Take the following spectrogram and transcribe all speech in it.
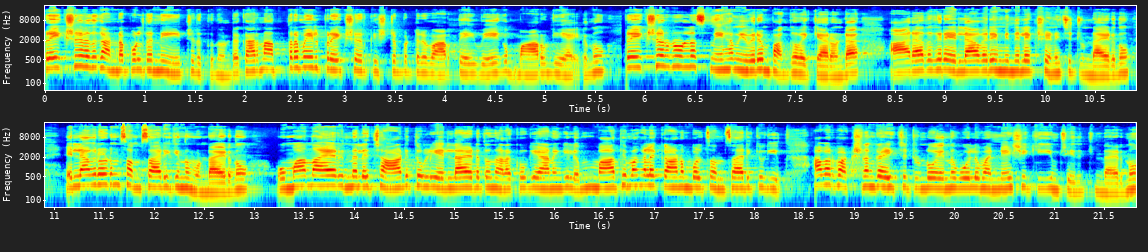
പ്രേക്ഷകർ അത് കണ്ടപ്പോൾ തന്നെ ഏറ്റെടുക്കുന്നുണ്ട്. കാരണം അത്രമേൽ പ്രേക്ഷകർക്ക് ഇഷ്ടപ്പെട്ടൊരു വാർത്തയായി വേഗം മാറുകയായിരുന്നു. പ്രേക്ഷകരോടുള്ള സ്നേഹം ഇവരും പങ്കുവയ്ക്കാറുണ്ട് ആരാധകരെ എല്ലാവരെയും ഇന്നലെ ക്ഷണിച്ചിട്ടുണ്ടായിരുന്നു. എല്ലാവരോടും സംസാരിക്കുന്നുമുണ്ടായിരുന്നു. ഉമാ നായർ ഇന്നലെ ചാടിത്തുള്ളി എല്ലായിടത്തും നടക്കുകയാണെങ്കിലും മാധ്യമങ്ങളെ കാണുമ്പോൾ സംസാരിക്കുകയും അവർ ഭക്ഷണം കഴിച്ചിട്ടുണ്ടോ എന്ന് പോലും അന്വേഷിക്കുകയും ചെയ്തിട്ടുണ്ടായിരുന്നു.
